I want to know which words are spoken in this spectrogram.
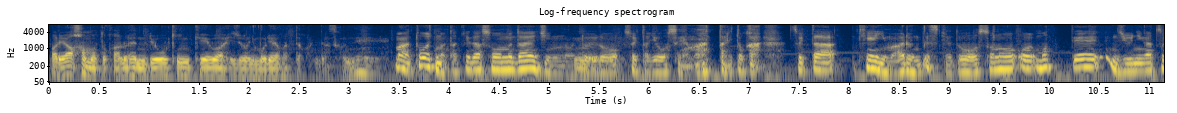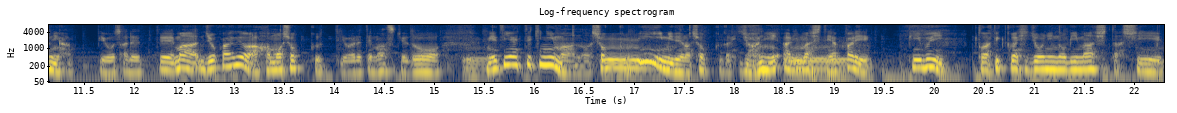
ぱりアハモとかあの辺の料金系は非常に盛り上がった感じなんですかね。まあ当時の武田総務大臣のいろいろそういった要請もあったりとか、うん、そういった経緯もあるんですけどそのをもって12月に発表されてまあ業界ではアハモショックって言われてますけど、うん、メディア的にもあのショック、うん、いい意味でのショックが非常にありまして、やっぱり PV トラフィックが非常に伸びましたし、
